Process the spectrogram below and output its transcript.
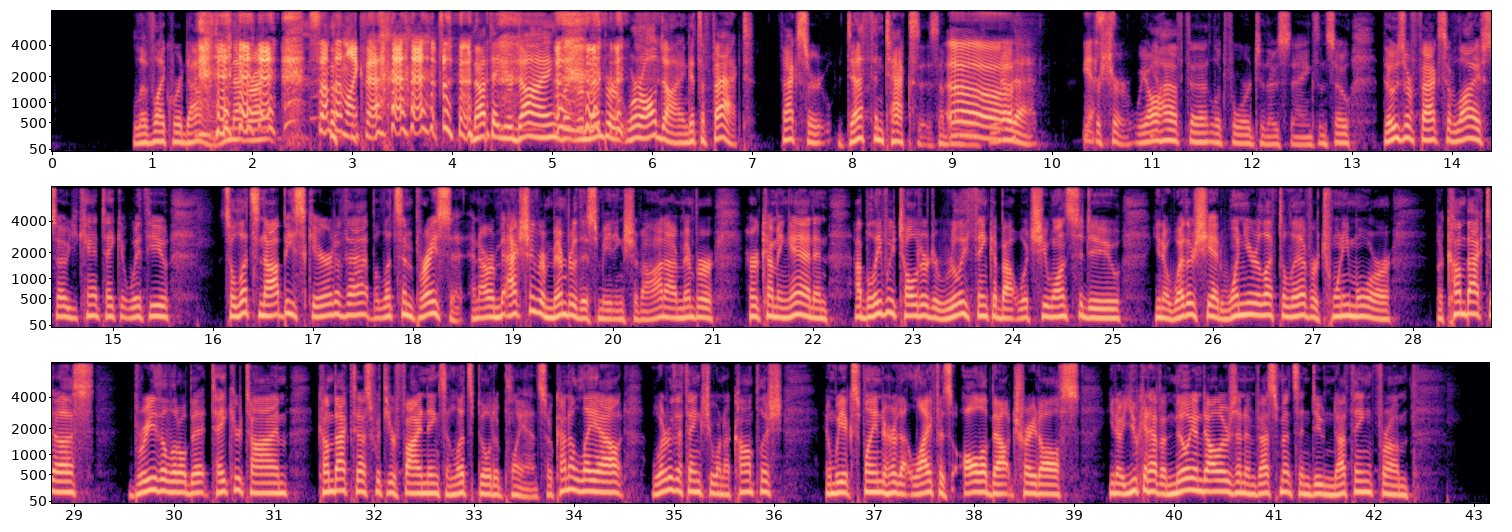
"Live like we're dying." Isn't that right? Something like that. not that you're dying, but remember, we're all dying. It's a fact. Facts are death and taxes. I believe. we know Oh. that yes. for sure. We all have to look forward to those things. And so those are facts of life. So you can't take it with you. So let's not be scared of that, but let's embrace it. And I rem- actually remember this meeting, Siobhan. I remember her coming in, and I believe we told her to really think about what she wants to do, you know, whether she had one year left to live or 20 more, but come back to us, breathe a little bit, take your time, come back to us with your findings, and let's build a plan. So kind of lay out what are the things you want to accomplish. And we explained to her that life is all about trade offs. You know, you could have a million dollars in investments and do nothing from,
